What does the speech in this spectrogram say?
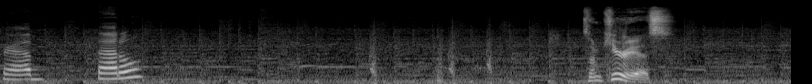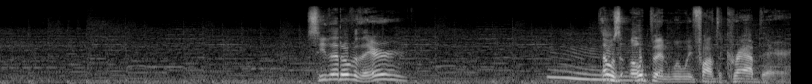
Crab battle? So I'm curious. See that over there? That was open when we fought the crab there.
